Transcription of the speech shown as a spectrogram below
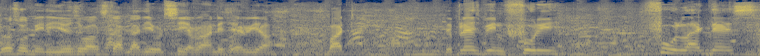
Those would be the usual stuff that you would see around this area. But the place being fully full like this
